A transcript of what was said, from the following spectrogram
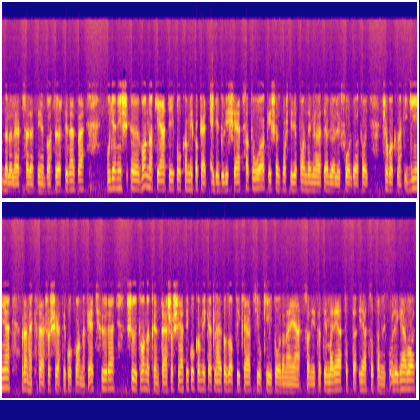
bele lehet szeretni ebbe a történetbe, ugyanis vannak játékok, amik akár egyedül is játszhatóak, és ez most ide pandémia alatt elő fordult, hogy sokaknak igénye, remek társasjátékok vannak egyfőre, sőt vannak olyan társasjátékok, amiket lehet az applikáció két oldalán játszani. Tehát én már játszottam, játszottam egy kollégával,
